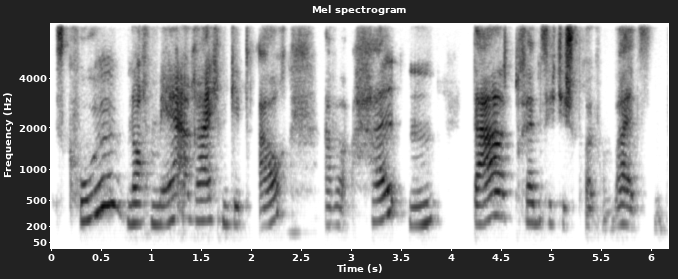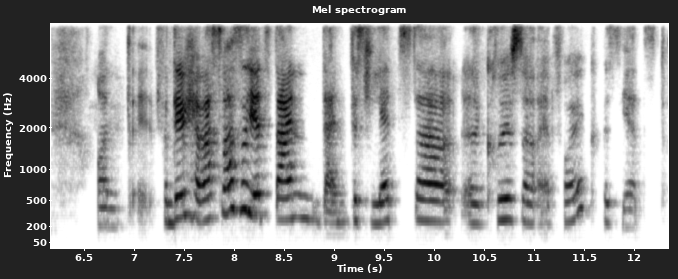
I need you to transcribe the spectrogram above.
ist cool, noch mehr erreichen geht auch, aber halten, da trennt sich die Spreu vom Weizen. Und äh, von dem her, was war so jetzt dein, dein bis letzter äh, größter Erfolg bis jetzt?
